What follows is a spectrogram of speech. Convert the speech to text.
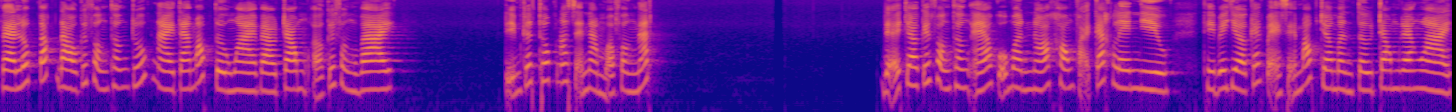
và lúc bắt đầu cái phần thân trước này ta móc từ ngoài vào trong ở cái phần vai. Điểm kết thúc nó sẽ nằm ở phần nách. Để cho cái phần thân áo của mình nó không phải cắt len nhiều, thì bây giờ các bạn sẽ móc cho mình từ trong ra ngoài,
